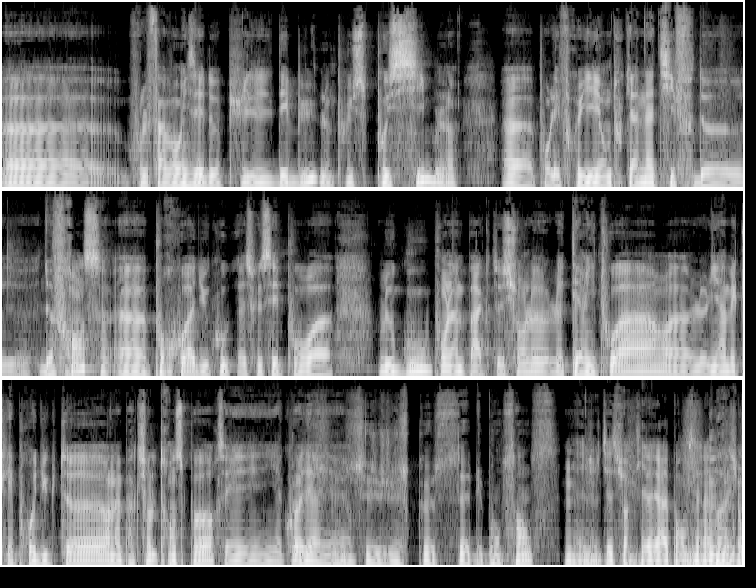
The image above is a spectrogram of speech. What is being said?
euh, vous le favorisez depuis le début, le plus possible, euh, pour les fruits, en tout cas natifs de, de France. Euh, pourquoi du coup? Est-ce que c'est pour euh, le goût, pour l'impact sur le, le territoire, euh, le lien avec les producteurs, l'impact sur le transport? C'est il y a quoi derrière? C'est juste que c'est du bon sens. Ouais, Mhm. J'étais sûr qu'il allait répondre, c'est l'impression.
